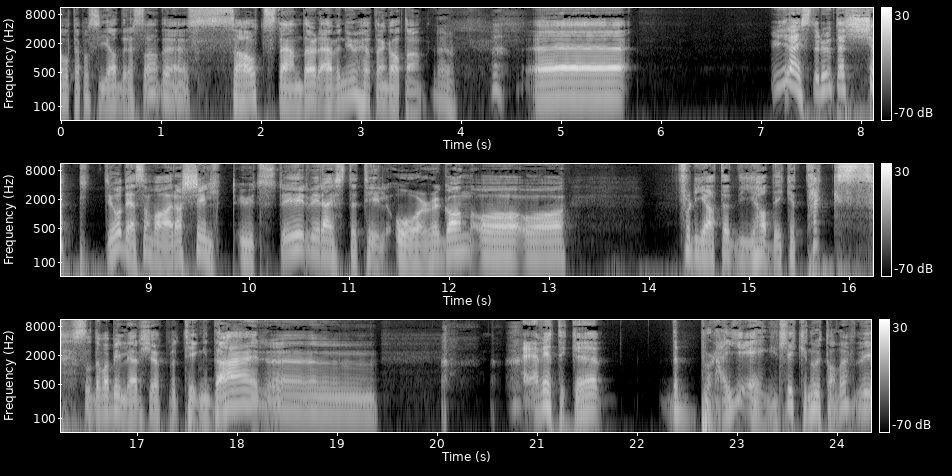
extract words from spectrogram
holdt jeg på å si adressa. Det er South Standard Avenue het den gata. Ja. Eh, vi reiste rundt. Jeg kjøpte jo det som var av skiltutstyr. Vi reiste til Oregon og, og fordi at de hadde ikke tax, så det var billigere å kjøpe ting der. Eh, jeg vet ikke Det blei egentlig ikke noe ut av det. Vi,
